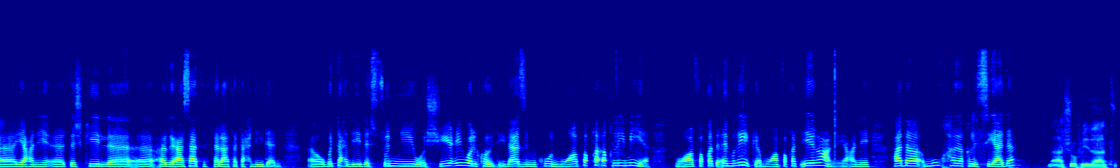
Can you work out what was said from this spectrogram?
آه، يعني آه، تشكيل الرئاسات الثلاثة تحديدا وبالتحديد السني والشيعي والكردي لازم يكون موافقة إقليمية موافقة أمريكا موافقة إيران يعني هذا مو خرق للسيادة لا شوف إذا ت-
